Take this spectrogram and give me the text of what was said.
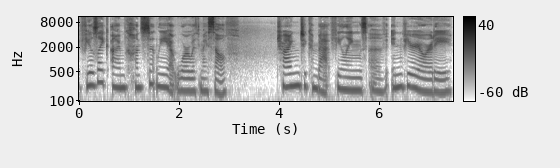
It feels like I'm constantly at war with myself, trying to combat feelings of inferiority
